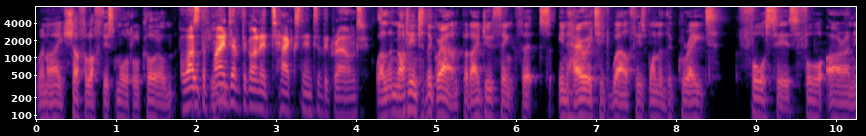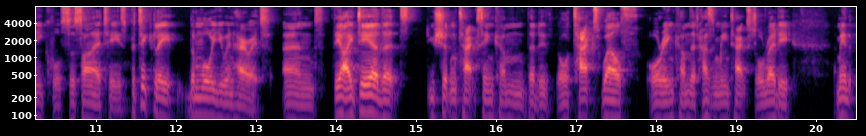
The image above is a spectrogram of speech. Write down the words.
when I shuffle off this mortal coil. What's the point of the going to tax into the ground? Well, not into the ground, but I do think that inherited wealth is one of the great forces for our unequal societies, particularly the more you inherit. And the idea that you shouldn't tax income that is, or tax wealth or income that hasn't been taxed already. I mean,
